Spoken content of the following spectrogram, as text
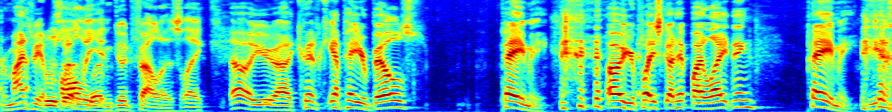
Reminds me of Who's? Paulie What? in Goodfellas. Like, oh, you uh, can't, can't pay your bills? Pay me. oh, your place got hit by lightning? Pay me. You know,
